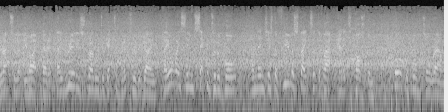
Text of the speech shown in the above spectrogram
You're absolutely right, Derek. They really struggle to get to grips with the game. They always seem second to the ball, and then just a few mistakes at the back, and it's cost them. Poor performance all round.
